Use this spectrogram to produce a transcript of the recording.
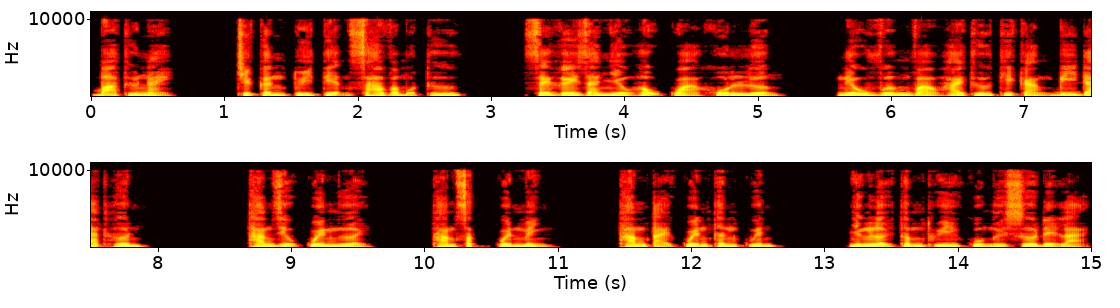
Ba thứ này, chỉ cần tùy tiện xa vào một thứ, sẽ gây ra nhiều hậu quả khôn lường. Nếu vướng vào hai thứ thì càng bi đát hơn. Tham rượu quên người, tham sắc quên mình, tham tài quên thân quyến. Những lời thâm thúy của người xưa để lại,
